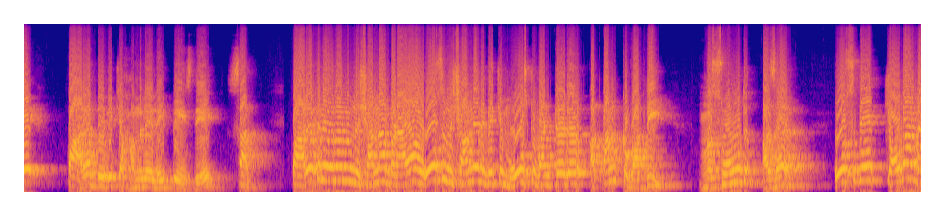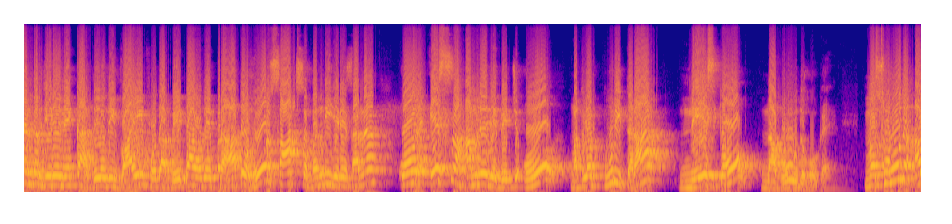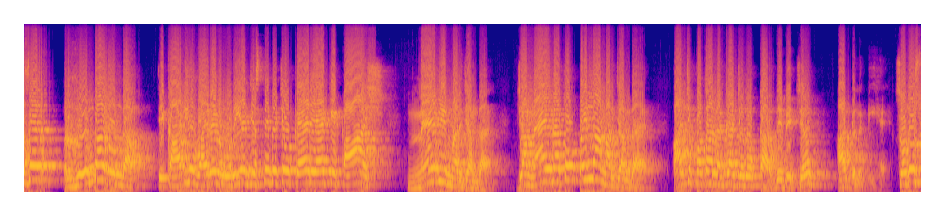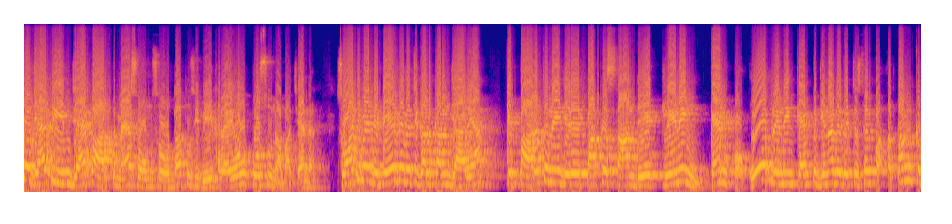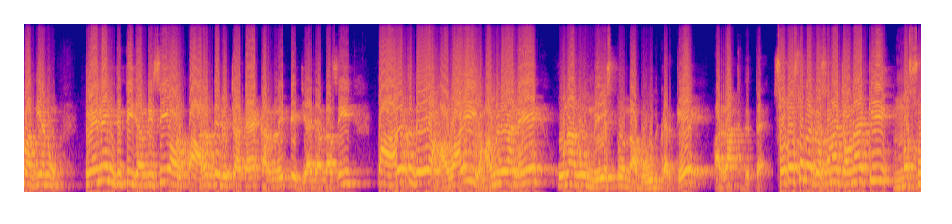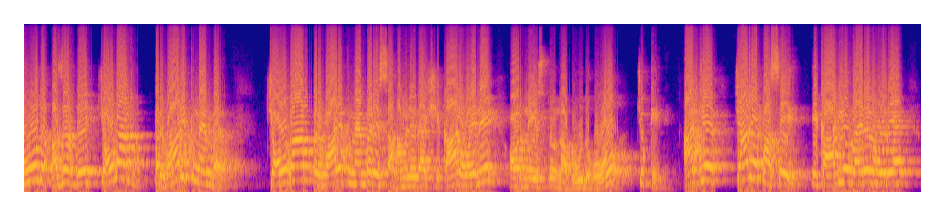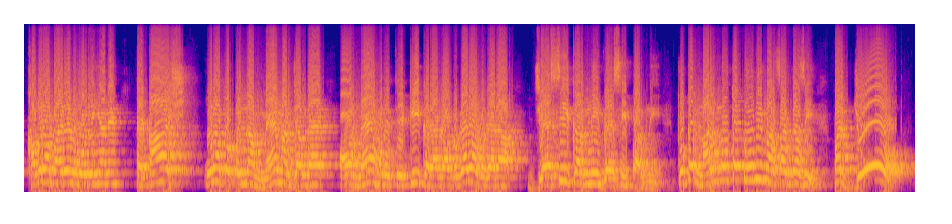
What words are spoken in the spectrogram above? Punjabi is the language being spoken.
ਭਾਰਤ ਦੇ ਵਿੱਚ ਹਮਲੇ ਲਈ ਭੇਜਦੇ ਸਨ। ਭਾਰਤ ਨੇ ਉਹਨਾਂ ਨੂੰ ਨਿਸ਼ਾਨਾ ਬਣਾਇਆ ਉਸ ਨਿਸ਼ਾਨੇ ਦੇ ਵਿੱਚ ਮੋਸਟ ਵਾਂਟਡ ਆਤੰਕਵਾਦੀ ਮਸੂਦ ਅਜ਼ਹਰ ਉਸ ਦੇ 14 ਮੈਂਬਰ ਜਿਹੜੇ ਨੇ ਘਰ ਦੇ, ਉਹਦੀ ਵਾਈਫ ਉਹਦਾ ਬੇਟਾ, ਉਹਦੇ ਭਰਾ ਤੇ ਹੋਰ ਸਾਥ ਸੰਬੰਧੀ ਜਿਹੜੇ ਸਨ ਔਰ ਇਸ ਹਮਲੇ ਦੇ ਵਿੱਚ ਉਹ ਮਤਲਬ ਪੂਰੀ ਤਰ੍ਹਾਂ ਨੇਸ ਤੋਂ ਨਾਬੂਦ ਹੋ ਗਏ। ਮਸੂਦ ਅਜ਼ਰ ਰੋਂਦਾ ਰੋਂਦਾ ਇੱਕ ਆਡੀਓ ਵਾਇਰਲ ਹੋ ਰਹੀ ਹੈ, ਜਿਸ ਦੇ ਵਿੱਚ ਉਹ ਕਹਿ ਰਿਹਾ ਹੈ ਕਿ ਕਾਸ਼ ਮੈਂ ਵੀ ਮਰ ਜਾਂਦਾ ਜਾਂ ਮੈਂ ਇਹਨਾਂ ਤੋਂ ਪਹਿਲਾਂ ਮਰ ਜਾਂਦਾ ਹੈ। ਅੱਜ ਪਤਾ ਲੱਗਾ ਜਦੋਂ ਘਰ ਦੇ ਵਿੱਚ ਅੱਗ ਲੱਗੀ ਹੈ। ਸੋ ਦੋਸਤੋ, ਜੈ ਭੀਮ, ਜੈ ਭਾਰਤ, ਮੈਂ ਸੋਮ ਸੋਹਤਾ ਤੁਸੀਂ ਵੇਖ ਰਹੇ ਹੋ ਪੋਸੂਨਾਮਾ ਚੈਨਲ। ਸੋ ਅੱਜ ਮੈਂ ਡਿਟੇਲ ਦੇ ਵਿੱਚ ਗੱਲ ਕਰਨ ਜਾ ਰਿਹਾ। ਕਿ ਭਾਰਤ ਨੇ ਜਿਹੜੇ ਪਾਕਿਸਤਾਨ ਦੇ ਟ੍ਰੇਨਿੰਗ ਕੈਂਪ ਉਹ ਟ੍ਰੇਨਿੰਗ ਕੈਂਪ ਜਿਨ੍ਹਾਂ ਦੇ ਵਿੱਚ ਸਿਰਫ ਆਤੰਕਵਾਦੀਆਂ ਨੂੰ ਟ੍ਰੇਨਿੰਗ ਦਿੱਤੀ ਜਾਂਦੀ ਸੀ ਔਰ ਭਾਰਤ ਦੇ ਵਿੱਚ ਅਟੈਕ ਕਰਨ ਲਈ ਭੇਜਿਆ ਜਾਂਦਾ ਸੀ, ਭਾਰਤ ਦੇ ਹਵਾਈ ਹਮਲਿਆਂ ਨੇ ਉਹਨਾਂ ਨੂੰ ਨੇਸ ਤੋਂ ਨਾਬੂਦ ਕਰਕੇ ਰੱਖ ਦਿੱਤਾ ਸੋ ਦੋਸਤੋ, ਮੈਂ ਦੱਸਣਾ ਚਾਹੁੰਦਾ ਕਿ ਮਸੂਦ ਅਜ਼ਹਰ ਦੇ 14 ਪਰਿਵਾਰਕ ਮੈਂਬਰ 14 ਪਰਿਵਾਰਕ ਮੈਂਬਰ ਇਸ ਹਮਲੇ ਦਾ ਸ਼ਿਕਾਰ ਹੋਏ ਨੇ ਔਰ ਨੇਸ ਤੋਂ ਨਾਬੂਦ ਹੋ ਚੁੱਕੇ ਨੇ। ਅੱਜ ਚਾਰੇ ਪਾਸੇ ਇੱਕ ਆਡੀਓ ਵਾਇਰਲ ਹੋ ਰਿਹਾ ਹੈ, ਖਬਰਾਂ ਵਾਇਰਲ ਹੋ ਰਹੀਆਂ ਨੇ ਕਿ ਕਾਸ਼ ਉਹਨਾਂ ਤੋਂ ਪਹਿਲਾਂ ਮੈਂ ਮਰ ਜਾਂਦਾ ਹੈ ਔਰ ਮੈਂ ਹੁਣ ਇੱਥੇ ਕੀ ਕਰਾਂਗਾ, ਵਗੈਰਾ ਵਗੈਰਾ, ਜੈਸੀ ਕਰਨੀ, ਵੈਸੀ ਭਰਨੀ। ਕਿਉਂਕਿ ਮਰਨ ਨੂੰ ਤਾਂ ਤੂੰ ਵੀ ਮਰ ਸਕਦਾ ਸੀ, ਪਰ ਜੋ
